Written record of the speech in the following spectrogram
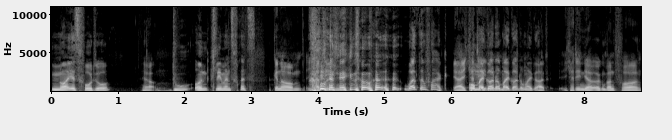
ein neues Foto. ja, Du und Clemens Fritz. genau. Ich hatte ihn, what the fuck? Ja, ich oh hatte mein ihn- Gott, oh mein Gott, oh mein Gott. ich hatte ihn ja irgendwann vor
